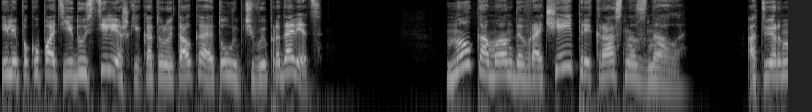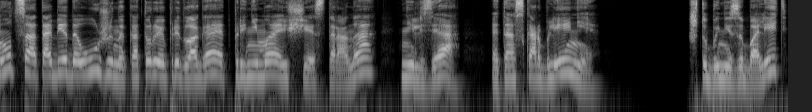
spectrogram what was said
или покупать еду с тележки, которую толкает улыбчивый продавец. Но команда врачей прекрасно знала. Отвернуться от обеда ужина, которое предлагает принимающая сторона, нельзя. Это оскорбление. Чтобы не заболеть,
